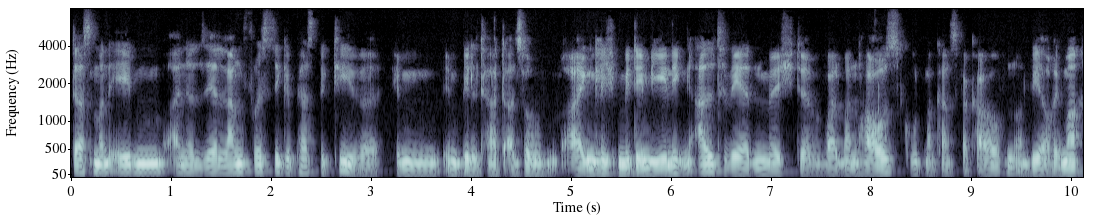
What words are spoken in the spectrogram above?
dass man eben eine sehr langfristige Perspektive im, im Bild hat. Also eigentlich mit demjenigen alt werden möchte, weil man Haus, gut, man kann es verkaufen und wie auch immer,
